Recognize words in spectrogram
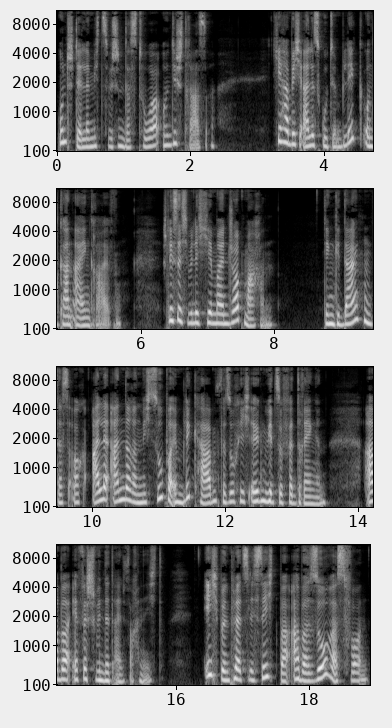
und stelle mich zwischen das Tor und die Straße. Hier habe ich alles gut im Blick und kann eingreifen. Schließlich will ich hier meinen Job machen. Den Gedanken, dass auch alle anderen mich super im Blick haben, versuche ich irgendwie zu verdrängen. Aber er verschwindet einfach nicht. Ich bin plötzlich sichtbar, aber sowas von.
